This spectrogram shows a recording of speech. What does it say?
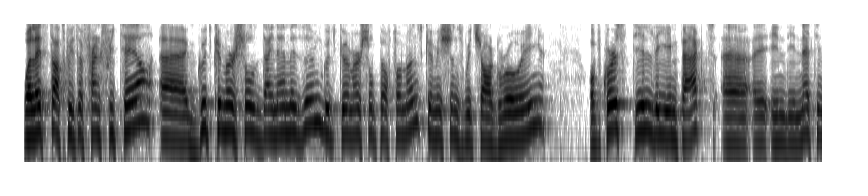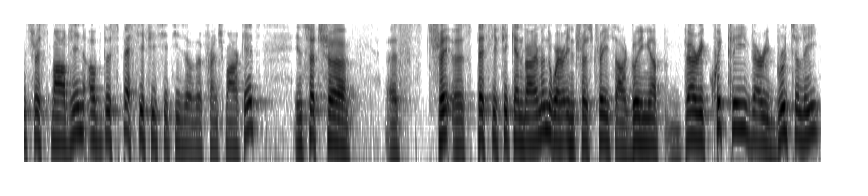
Well, let's start with the French retail. Uh, good commercial dynamism, good commercial performance, commissions which are growing. Of course, still the impact in the net interest margin of the specificities of the French market. In such a specific environment where interest rates are going up very quickly, very brutally,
